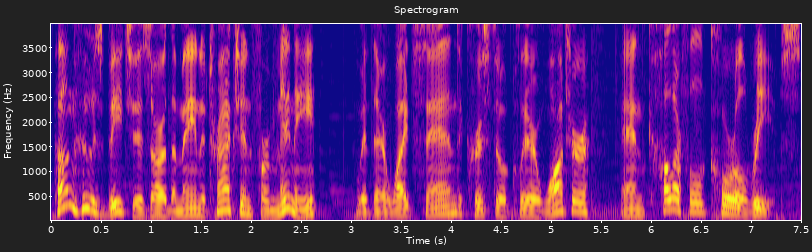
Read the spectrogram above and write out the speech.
Penghu's beaches are the main attraction for many, with their white sand, crystal clear water, and colorful coral reefs.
